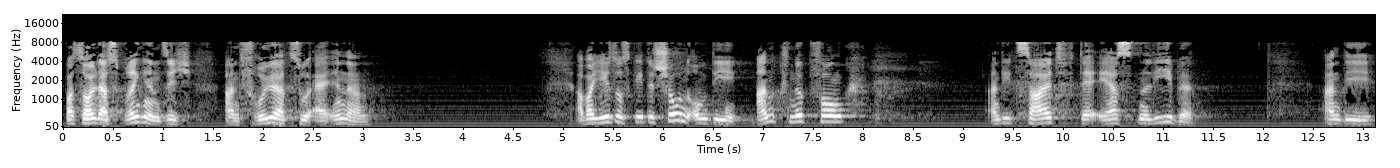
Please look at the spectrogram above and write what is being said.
Was soll das bringen, sich an früher zu erinnern? Aber Jesus geht es schon um die Anknüpfung an die Zeit der ersten Liebe, an die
